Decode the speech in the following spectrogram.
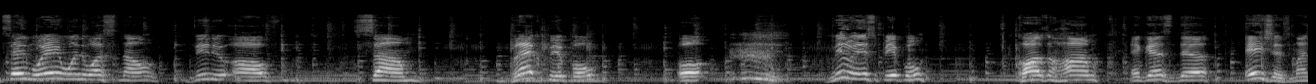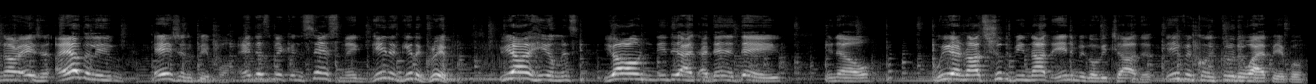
Same way when there was now video of some black people or Middle East people causing harm against the Asians, minority Asian, elderly Asian people. It doesn't make any sense, man. Get a get a grip. We are humans. Y'all need at, at the end of the day you know, we are not should be not the enemy of each other, even including white people.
